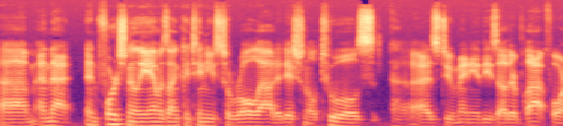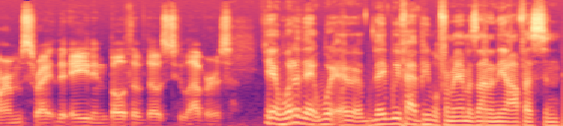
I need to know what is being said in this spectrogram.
Um, and that, unfortunately, Amazon continues to roll out additional tools, uh, as do many of these other platforms, right, that aid in both of those two levers. Yeah, what are they, what, uh, they? We've had people from Amazon in the office, and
